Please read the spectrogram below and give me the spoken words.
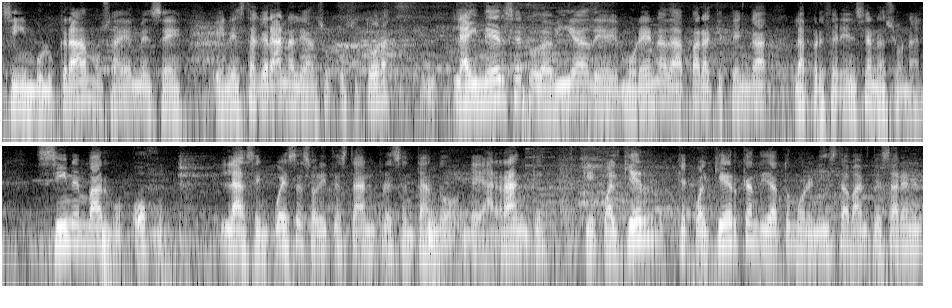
si involucramos a MC en esta gran alianza opositora, la inercia todavía de Morena da para que tenga la preferencia nacional. Sin embargo, ojo, las encuestas ahorita están presentando de arranque que cualquier, que cualquier candidato morenista va a empezar en,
